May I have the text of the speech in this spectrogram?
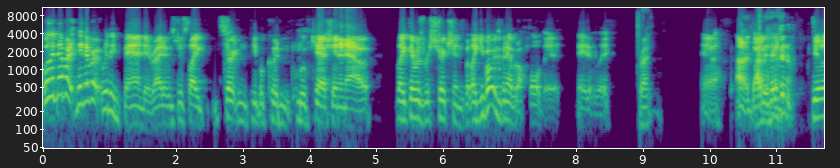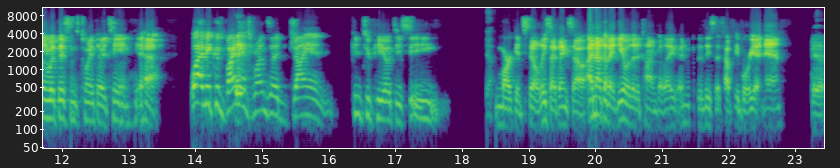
Well, they never they never really banned it, right? It was just like certain people couldn't move cash in and out. Like there was restrictions, but like you've always been able to hold it natively. Right. Yeah. I don't know. I mean, they've been dealing with this since 2013. Yeah. Well, I mean, because Binance runs a giant P2P OTC Yeah. market still. At least I think so. I not that I deal with it a ton, but like at least that's how people were getting in. Yeah.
